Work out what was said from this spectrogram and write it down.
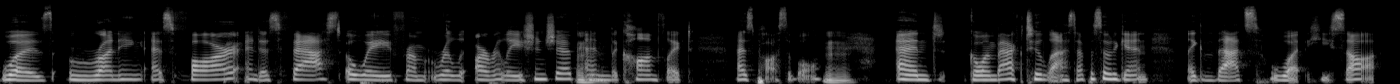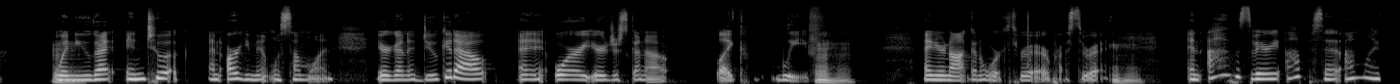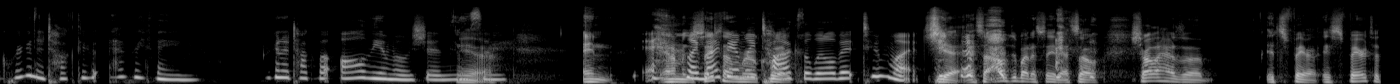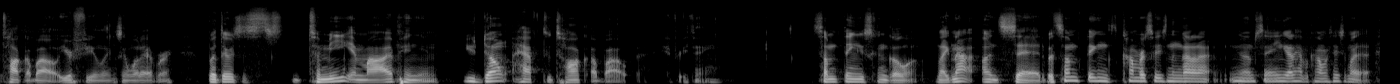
was running as far and as fast away from rel- our relationship Mhm. and the conflict as possible. Mhm. And going back to last episode again, like that's what he saw. When Mhm. you get into a, an argument with someone, you're going to duke it out and or you're just going to like leave Mhm. and you're not going to work through it or press through it. Mhm. And I was very opposite. I'm like, we're going to talk through everything. We're going to talk about all the emotions. Yeah. And, And like my family talks a little bit too much. yeah, so I was about to say that. So Charlotte has a. It's fair. It's fair to talk about your feelings and whatever. But there's, a to me, in my opinion, you don't have to talk about everything. Some things can go like not unsaid, but some things conversation gotta. You know what I'm saying? You gotta have a conversation about it.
